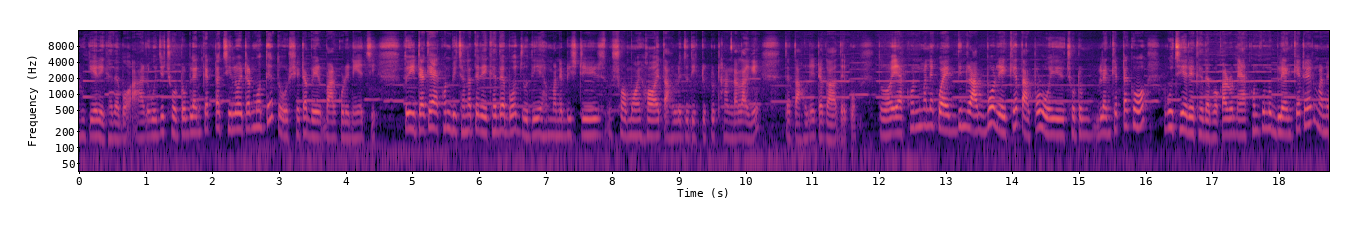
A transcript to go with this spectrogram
ঢুকিয়ে রেখে দেবো। আর ওই যে ছোট ব্ল্যাঙ্কেটটা ছিল এটার মধ্যে, তো সেটা বের বার করে নিয়েছি। তো এটাকে এখন বিছানাতে রেখে দেবো। যদি মানে বৃষ্টির সময় হয়, তাহলে যদি একটু একটু ঠান্ডা লাগে, তো তাহলে এটা গা দেবো। তো এখন মানে কয়েকদিন রাখব, রেখে তারপর ওই ছোট ব্ল্যাঙ্কেটটাকেও গুছিয়ে রেখে দেবো। কারণ এখন কোনো ব্ল্যাঙ্কেটের মানে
